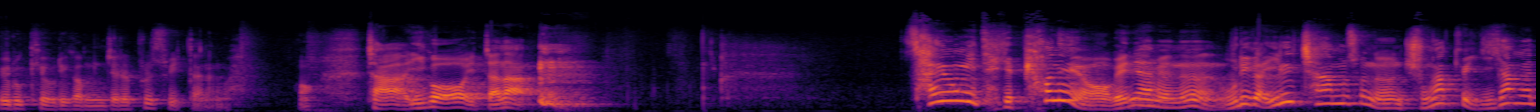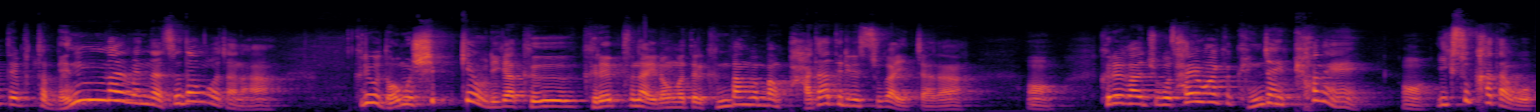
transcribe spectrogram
요렇게 우리가 문제를 풀 수 있다는 거야. 어. 자, 이거 있잖아. 사용이 되게 편해요. 왜냐하면은 우리가 1차 함수는 중학교 2학년 때부터 맨날 맨날 쓰던 거잖아. 그리고 너무 쉽게 우리가 그 그래프나 이런 것들을 금방금방 받아들일 수가 있잖아. 어. 그래가지고 사용하기 굉장히 편해. 어, 익숙하다고.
